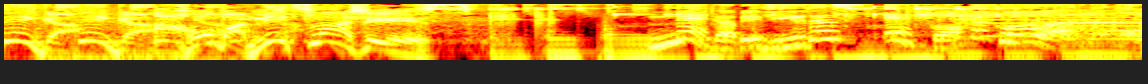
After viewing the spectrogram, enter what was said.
Siga, siga, arroba Mix Lages. Mega Bebidas é Coca-Cola.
